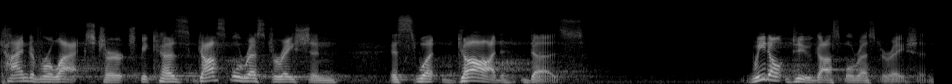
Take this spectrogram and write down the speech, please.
kind of relax, church, because gospel restoration is what God does. We don't do gospel restoration.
